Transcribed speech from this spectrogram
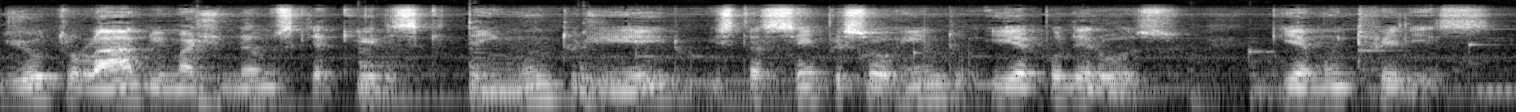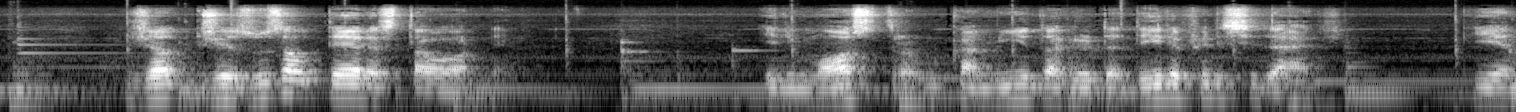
De outro lado, imaginamos que aqueles que têm muito dinheiro está sempre sorrindo e é poderoso, que é muito feliz. Jesus altera esta ordem ele mostra o caminho da verdadeira felicidade, que, é,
